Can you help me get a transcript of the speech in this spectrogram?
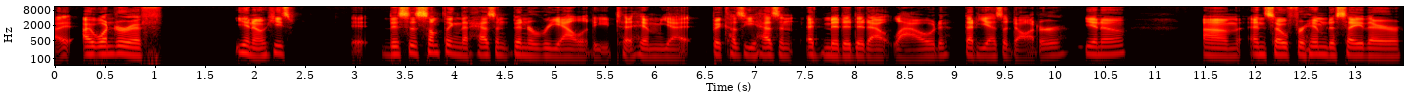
I I wonder if, you know, he's. i- This is something that hasn't been a reality to him yet because he hasn't admitted it out loud that he has a daughter. You know, um, and so for him to say there,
